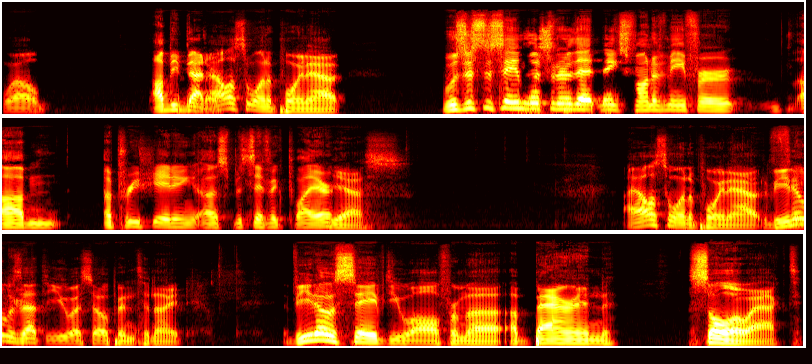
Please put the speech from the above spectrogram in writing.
Well, I'll be better. I also want to point out Was this the same listener that makes fun of me for um, appreciating a specific player? Yes. I also want to point out Vito was at the US Open tonight. Vito saved you all from a, a barren solo act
